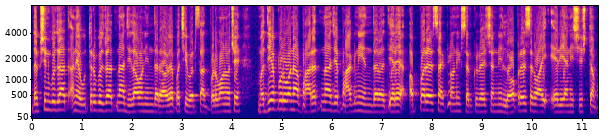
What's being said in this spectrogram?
દક્ષિણ ગુજરાત અને ઉત્તર ગુજરાતના જિલ્લાઓની અંદર હવે પછી વરસાદ પડવાનો છે. મધ્ય પૂર્વના ભારતના જે ભાગની અંદર અત્યારે અપર એર સાયક્લોનિક સર્ક્યુલેશનની લો પ્રેશર વાય એરિયાની સિસ્ટમ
